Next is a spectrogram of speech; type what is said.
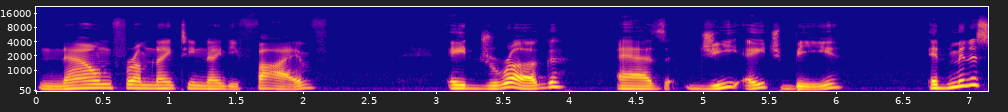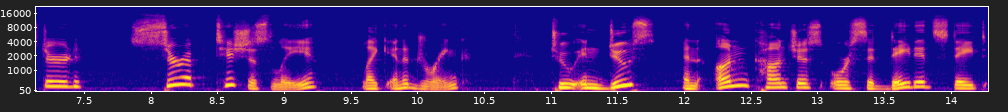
noun from 1995. A drug as GHB, administered surreptitiously, like in a drink, to induce an unconscious or sedated state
